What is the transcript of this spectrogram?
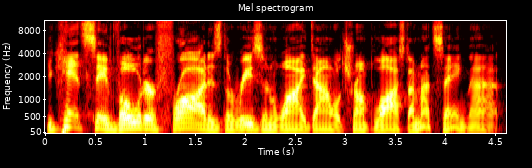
You can't say voter fraud is the reason why Donald Trump lost. I'm not saying that.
